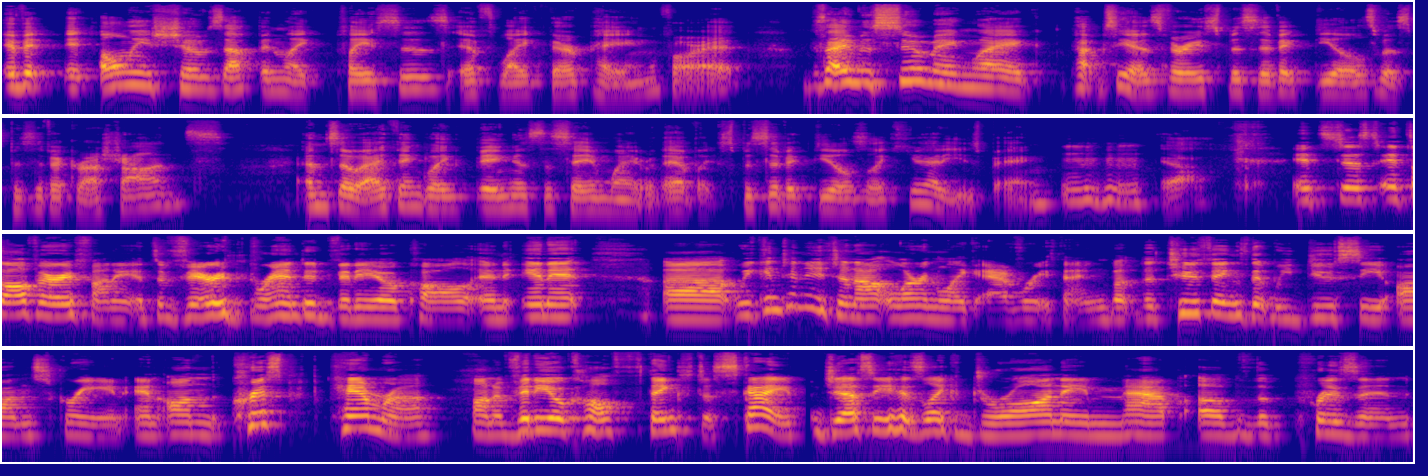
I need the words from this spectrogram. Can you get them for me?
if it, it only shows up in like places if like they're paying for it. Because I'm assuming like Pepsi has very specific deals with specific restaurants. And so I think like Bing is the same way where they have like specific deals like you gotta use Bing. hmm Yeah. It's just, it's all very funny. It's a very branded video call, and in it, uh, we continue to not learn like everything, but the two things that we do see on screen and on the crisp camera on a video call, thanks to Skype, Jesse has like drawn a map of the prison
